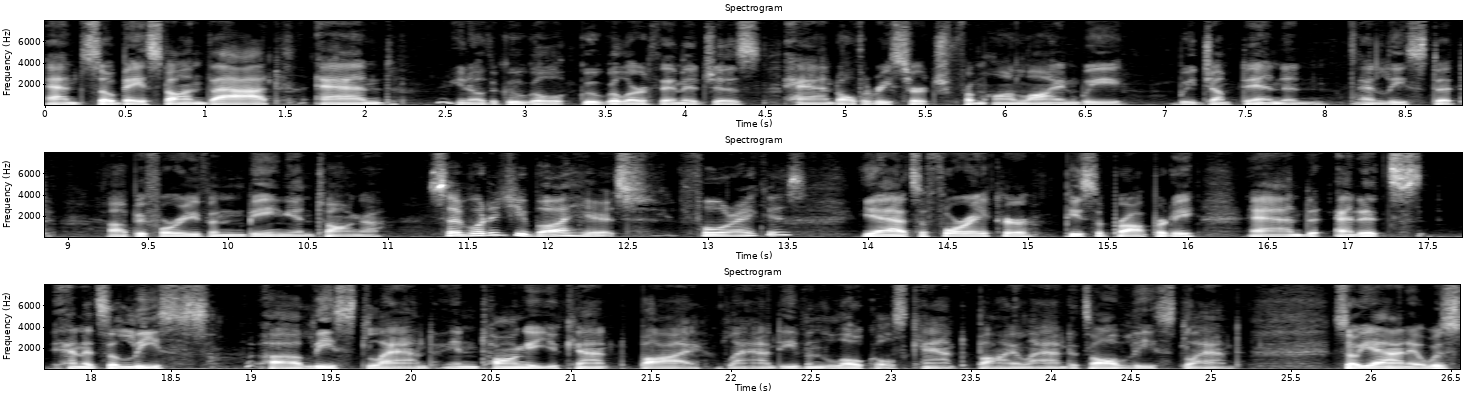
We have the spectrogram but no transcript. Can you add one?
And so based on that and you know the Google Google Earth images and all the research from online, we we jumped in and, and leased it uh, before even being in Tonga. So what did you buy here? It's four acres. Yeah, it's a four acre piece of property, and and it's and it's a lease uh, leased land. In Tonga, you can't buy land. Even locals can't buy land. It's all leased land. So yeah, and it was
